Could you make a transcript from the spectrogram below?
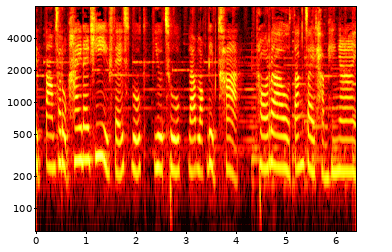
ติดตามสรุปให้ได้ที่ Facebook, YouTube และ b ล็อกดิค่ะ เพราะเราตั้งใจทำให้ง่าย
